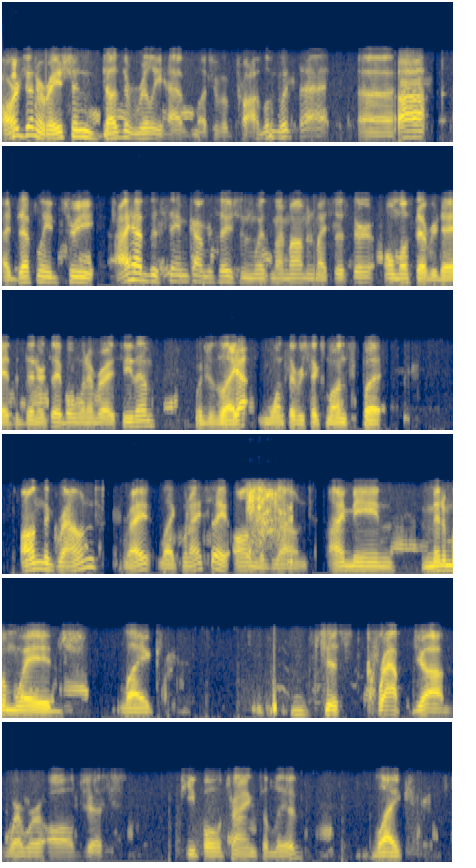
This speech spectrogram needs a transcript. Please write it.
our generation doesn't really have much of a problem with that. Uh, uh, I definitely treat. I have the same conversation with my mom and my sister almost every day at the dinner table whenever I see them, which is like Yeah. once every six months. But on the ground, right? Like when I say on the ground, I mean minimum wage, like just crap jobs where we're all just people trying to live. Like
